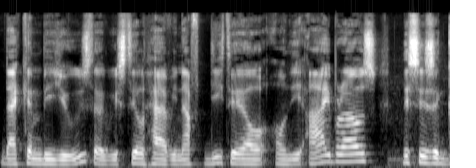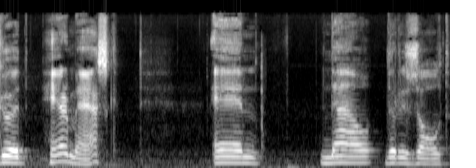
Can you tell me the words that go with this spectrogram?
that can be used. we still have enough detail on the eyebrows. This is a good hair mask. And now the result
